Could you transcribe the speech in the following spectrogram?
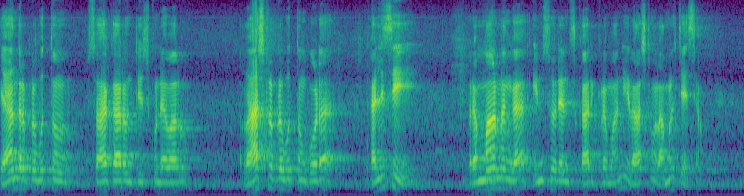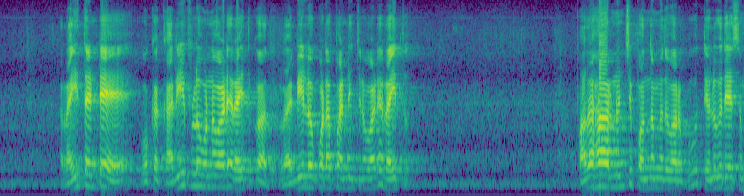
కేంద్ర ప్రభుత్వం సహకారం తీసుకునేవాళ్ళు రాష్ట్ర ప్రభుత్వం కూడా కలిసి బ్రహ్మాండంగా ఇన్సూరెన్స్ కార్యక్రమాన్ని రాష్ట్రంలో అమలు చేశాం. రైతు అంటే ఒక ఖరీఫ్లో ఉన్నవాడే రైతు కాదు రబీలో కూడా పండించిన వాడే రైతు. పదహారు నుంచి పంతొమ్మిది వరకు తెలుగుదేశం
